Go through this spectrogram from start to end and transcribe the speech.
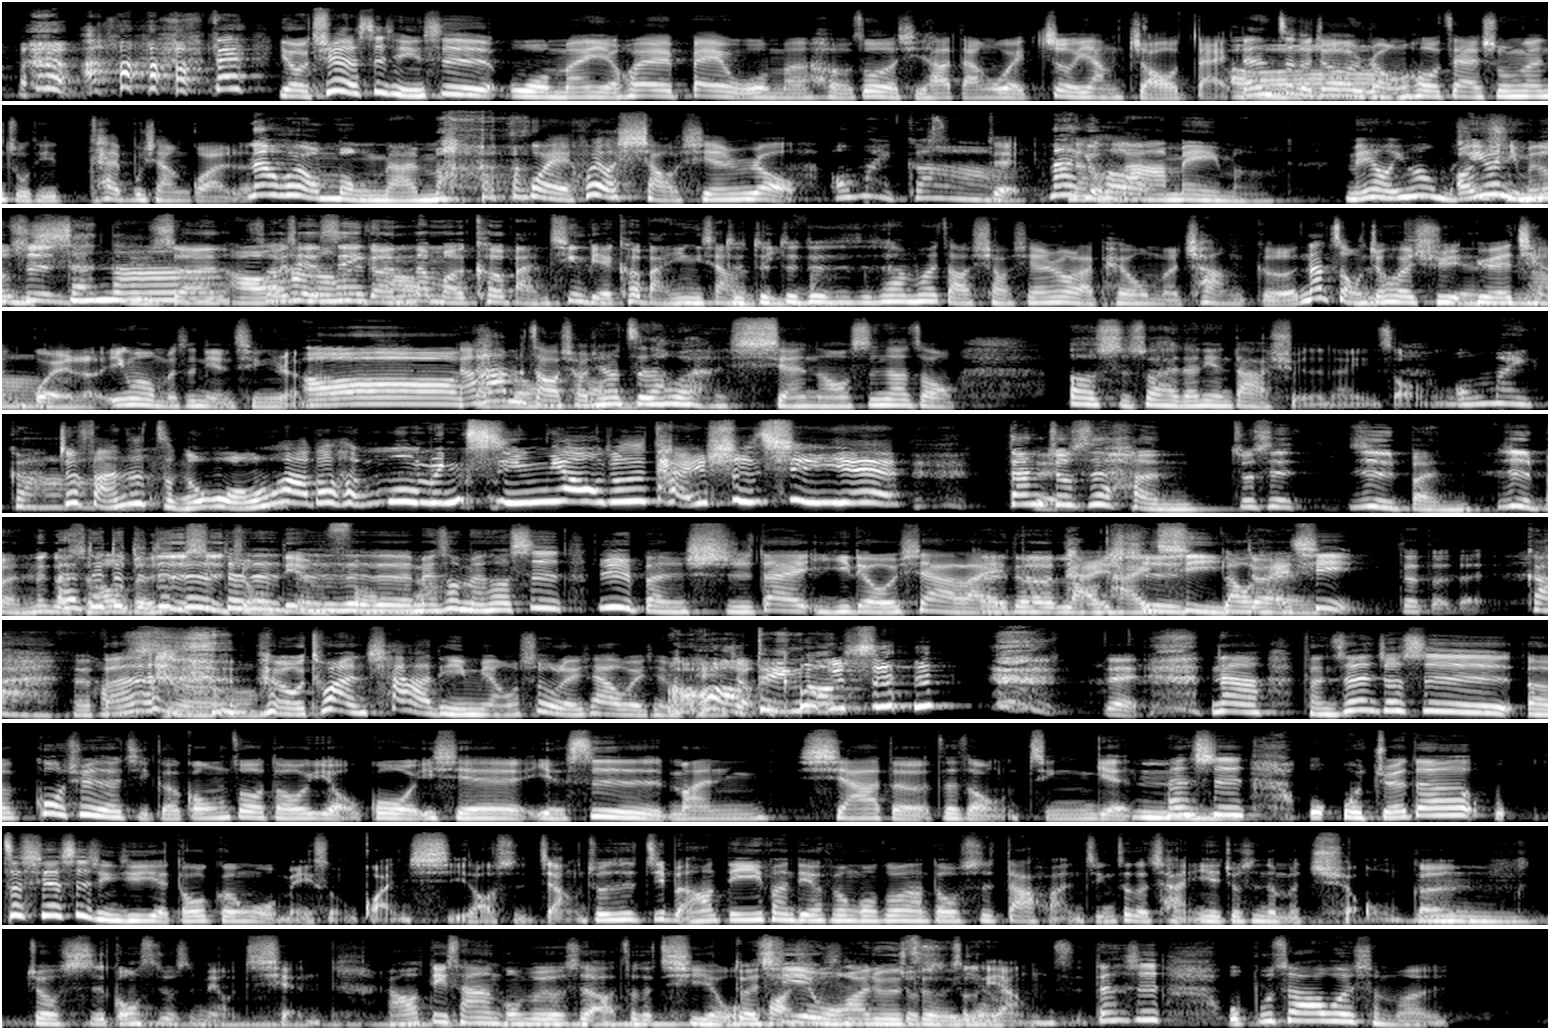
但有趣的事情是我们也会被我们合作的其他单位这样招待，但是这个就容后再说，跟主题太不相关了。那会有猛男吗？会，会有小鲜肉。Oh my god！对，那有辣妹吗？没有，因为我们哦，因为你们都是女生啊，女生哦，而且是一个那么刻板性别刻板印象的。对对对对对，他们会找小鲜肉来陪我们唱歌，那种就会去约钱柜了，因为我们是年轻人嘛。哦，然后他们找小鲜肉真的会很鲜哦，是那种。二十岁还在念大学的那一种，Oh my god！就反正整个文化都很莫名其妙，就是台式企业，但就是很就是日本日本那个时候的日式酒店风，对对对，没错没错，是日本时代遗留下来的老台气，老台气，对。对对，干，反正对 我突然岔题描述了一下我以前陪酒的故事。对，那反正就是呃，过去的几个工作都有过一些也是蛮瞎的这种经验，嗯、但是我我觉得这些事情其实也都跟我没什么关系。老实讲，就是基本上第一份、第二份工作那都是大环境，这个产业就是那么穷，跟就是公司就是没有钱。然后第三份工作就是啊，这个企业文化，对，企业文化就是这个样子。但是我不知道为什么，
